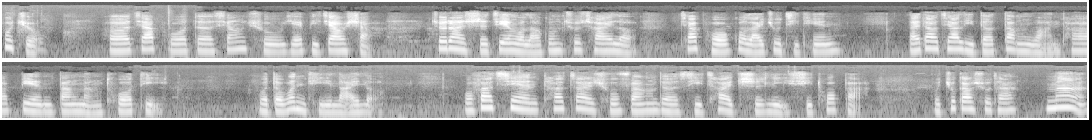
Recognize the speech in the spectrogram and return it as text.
不久，和家婆的相处也比较少。这段时间我老公出差了，家婆过来住几天。来到家里的当晚，他便帮忙拖地。我的问题来了，我发现他在厨房的洗菜池里洗拖把，我就告诉他：“妈，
